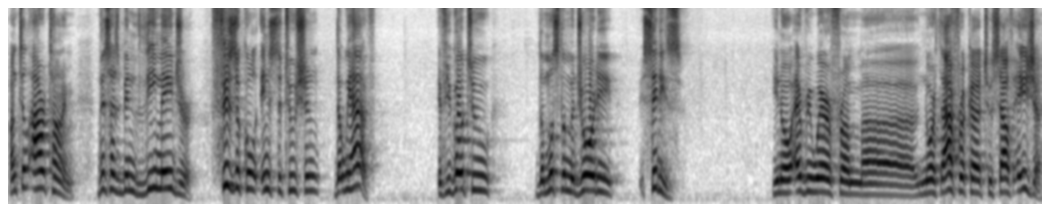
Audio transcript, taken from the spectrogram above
until our time, this has been the major physical institution that we have. If you go to the Muslim majority cities, you know, everywhere from uh, North Africa to South Asia,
